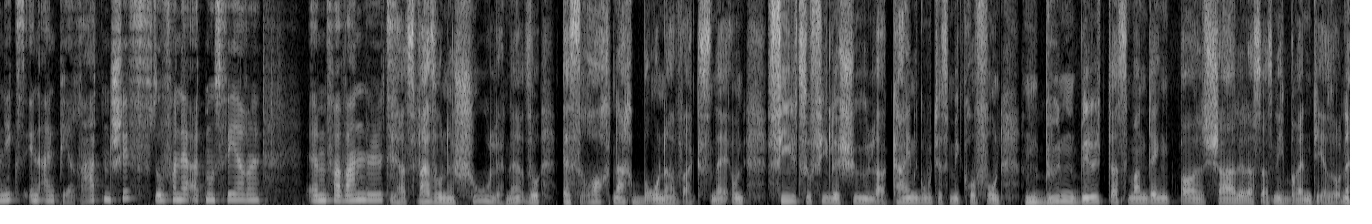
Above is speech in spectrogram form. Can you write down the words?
nix in ein Piratenschiff, so von der Atmosphäre, ähm, verwandelt. Ja, es war so eine Schule, ne? So, es roch nach Bonawachs, ne? Und viel zu viele Schüler, kein gutes Mikrofon, ein Bühnenbild, dass man denkt, boah, schade, dass das nicht brennt hier so, ne?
